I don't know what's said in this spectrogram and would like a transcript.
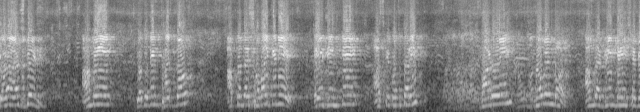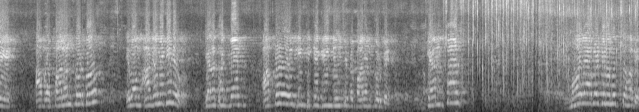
যারা আসবেন, আমি যতদিন থাকব, আপনাদের সবাইকে নিয়ে এই দিনটি আজকে কত তারিখ? বারোই নভেম্বর আমরা গ্রিন ডে হিসেবে আমরা পালন করব এবং আগামী দিনেও যারা থাকবেন আপনারা এই দিনটিকে গ্রিন ডে হিসেবে পালন করবেন। ক্যাম্পাস ময়লা আবর্জনা মুক্ত হবে।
